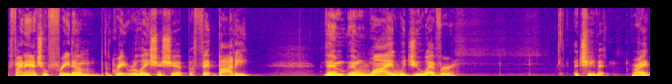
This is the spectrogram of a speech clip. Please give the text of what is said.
financial freedom, a great relationship, a fit body, then then why would you ever achieve it? Right?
